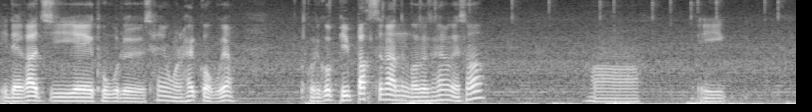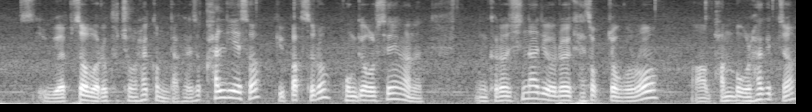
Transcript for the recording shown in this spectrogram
이 네 가지의 도구를 사용을 할 거고요. 그리고 빅박스라는 것을 사용해서 어, 이 웹서버를 구축을 할 겁니다. 그래서 칼리에서 빅박스로 공격을 수행하는 음, 그런 시나리오를 계속적으로 어, 반복을 하겠죠.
